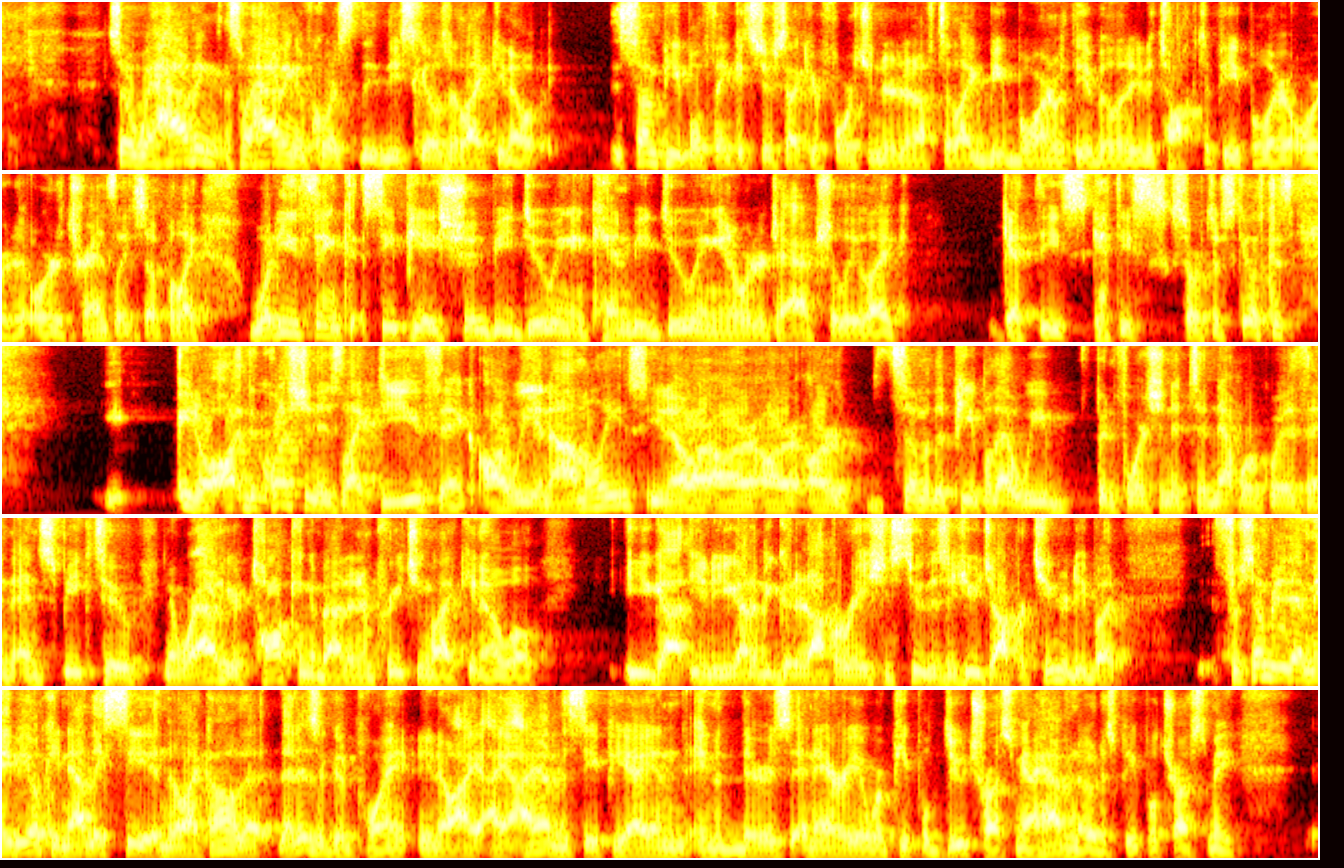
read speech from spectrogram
so we're having so having of course the, these skills are like you know some people think it's just like you're fortunate enough to like be born with the ability to talk to people or or to, or to translate stuff but like what do you think CPA should be doing and can be doing in order to actually like get these get these sorts of skills? Cuz you know the question is like do you think are we anomalies? You know are are are are some of the people that we've been fortunate to network with and and speak to you know we're out here talking about it and preaching like you know well you got you know you got to be good at operations too. There's a huge opportunity but for somebody that maybe okay now they see it and they're like oh that, that is a good point. You know I, I, I have the cpa and, and there's an area where people do trust me. I have noticed people trust me.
